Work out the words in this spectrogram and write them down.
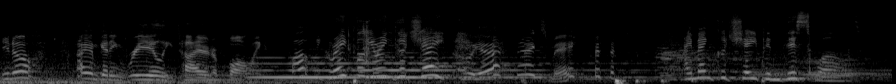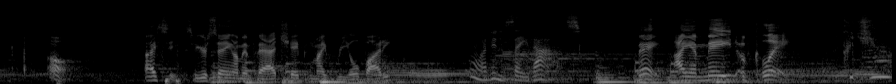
You know, I am getting really tired of falling. Well, be grateful you're in good shape. Oh yeah? Thanks, May. I meant good shape in this world. oh, I see. So you're saying I'm in bad shape in my real body? Oh, I didn't say that. May, I am made of clay. Could you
